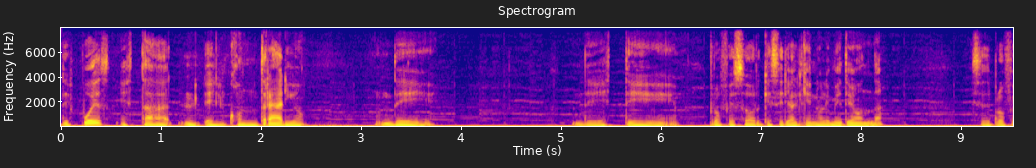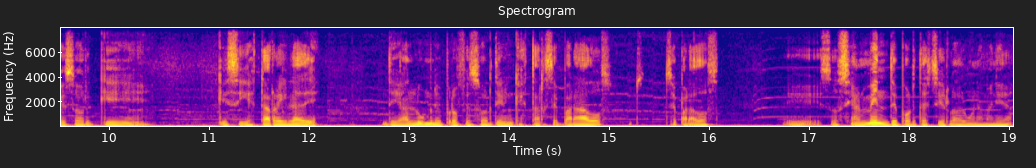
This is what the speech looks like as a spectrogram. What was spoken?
después está el contrario de de este profesor que sería el que no le mete onda. Es el profesor que, que sigue esta regla de, de alumno y profesor tienen que estar separados, separados eh, socialmente, por decirlo de alguna manera.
